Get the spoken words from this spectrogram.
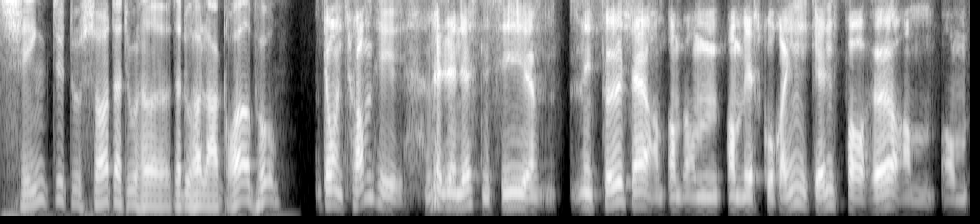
tænkte du så, da du havde, da du havde lagt røret på? Det var en tomhed, vil jeg næsten sige. Min følelse er, om, om, om, om jeg skulle ringe igen for at høre, om, om,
